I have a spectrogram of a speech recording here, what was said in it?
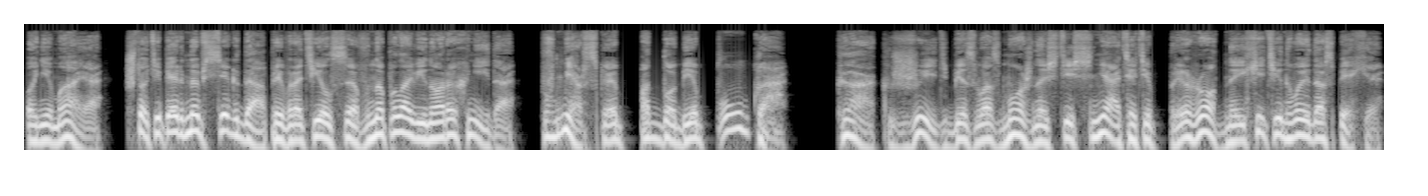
Понимая, что теперь навсегда превратился в наполовину арахнида, в мерзкое подобие паука. Как жить без возможности снять эти природные хитиновые доспехи?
